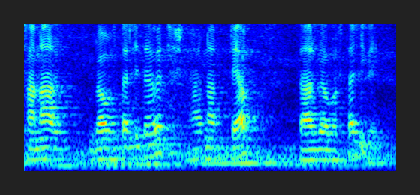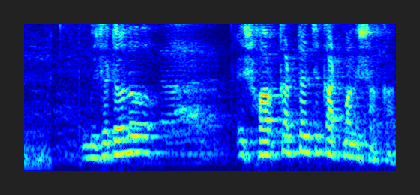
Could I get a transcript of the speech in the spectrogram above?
থানার ব্যবস্থা নিতে হবে, থানার ট্যাব তার ব্যবস্থা নিবে। বিষয়টা হলো, এই সরকারটা হচ্ছে কাটমানি সরকার।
